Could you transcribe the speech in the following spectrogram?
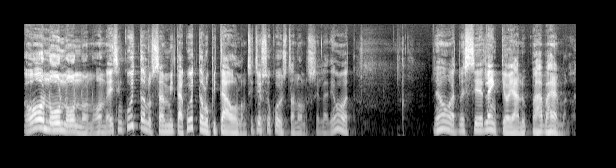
on, on, on, on, on. Ei siinä kuittailussa ole mitään. Kuittailu pitää olla, mutta sitten jos joku olisi sanonut silleen, että joo, että, joo, että vissiin lenkki on jäänyt vähän vähemmällä.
